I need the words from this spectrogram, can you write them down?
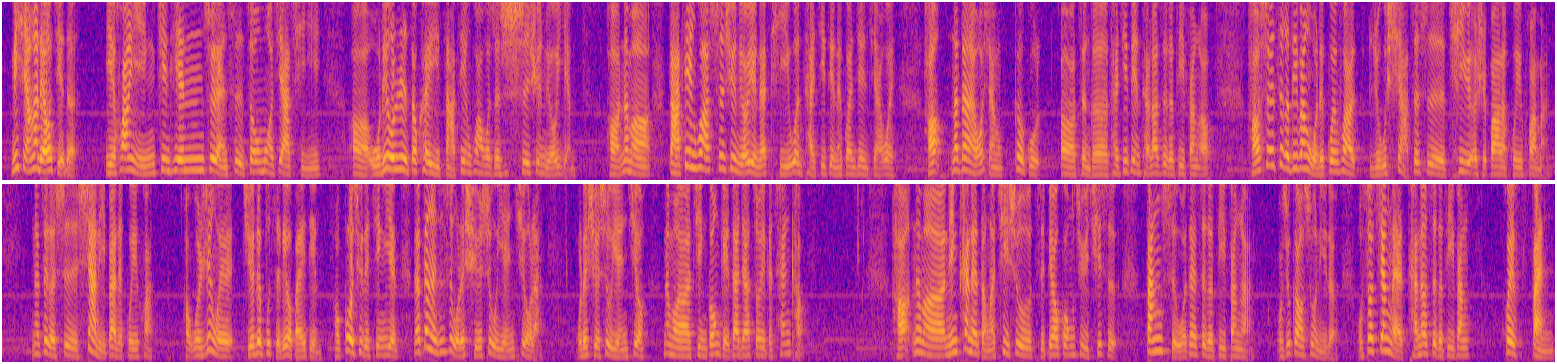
你想要了解的，也欢迎今天虽然是周末假期，呃五六日都可以打电话或者是私讯留言。好，那么打电话、私讯留言来提问台积电的关键价位。好，那当然，我想个股呃，整个台积电谈到这个地方哦。好，所以这个地方我的规划如下，这是七月二十八的规划嘛？那这个是下礼拜的规划。好，我认为绝对不止六百点。好，过去的经验，那当然这是我的学术研究了，我的学术研究，那么仅供给大家做一个参考。好，那么您看得懂了技术指标工具？其实当时我在这个地方啊，我就告诉你的，我说将来谈到这个地方会反。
